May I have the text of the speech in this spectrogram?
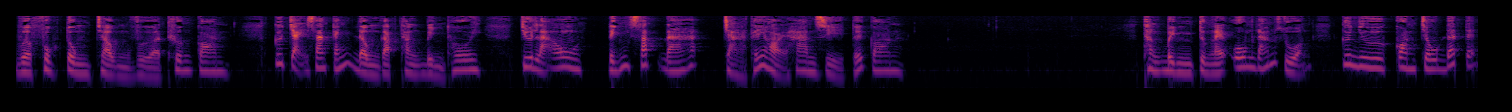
vừa phục tùng chồng vừa thương con cứ chạy sang cánh đồng gặp thằng Bình thôi, chứ lão tính sắt đá, chả thấy hỏi han gì tới con. Thằng Bình từ ngày ôm đám ruộng, cứ như con trâu đất ấy,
